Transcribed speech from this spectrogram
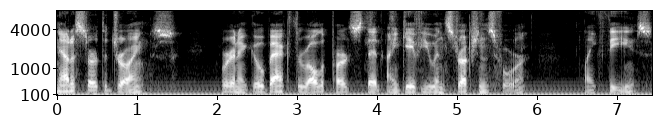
Now to start the drawings, we're going to go back through all the parts that I gave you instructions for, like these.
